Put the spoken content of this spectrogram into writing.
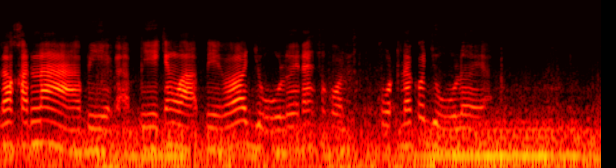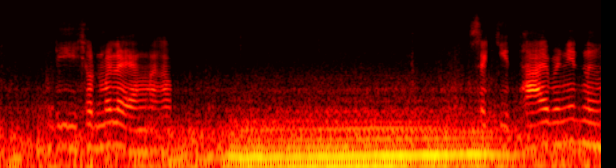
แล้วคันหน้าเบรกอะเบรกจังหวะเบรกแล้วก็อยู่เลยนะ ทุกคนกดแล้วก็อยู่เลยอะดีชนไม่แรงนะครับสกิดท้ายไปนิดนึง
